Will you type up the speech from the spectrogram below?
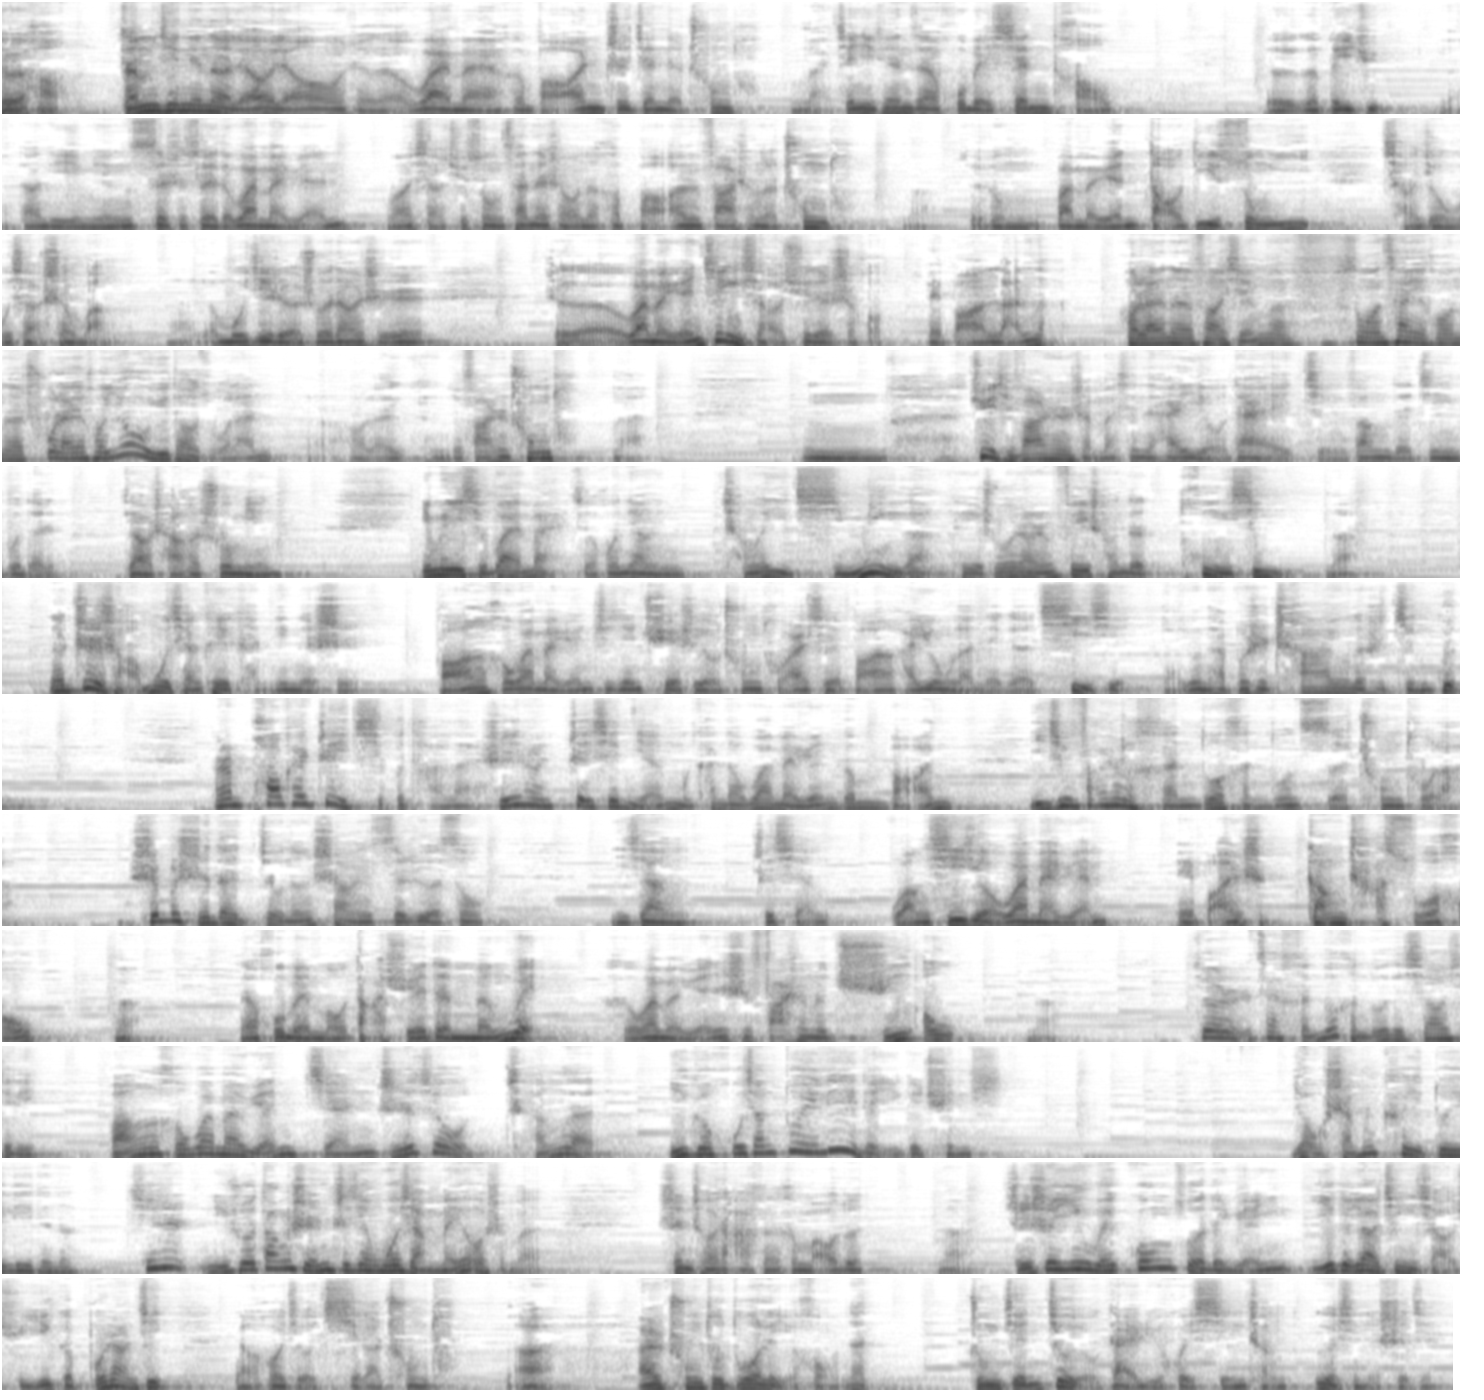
各位好，咱们今天呢聊一聊这个外卖和保安之间的冲突。啊，前几天在湖北仙桃有一个悲剧，当地一名四十岁的外卖员往小区送餐的时候呢，和保安发生了冲突，啊，最终外卖员倒地送医，抢救无效身亡。啊，有目击者说，当时这个外卖员进小区的时候被保安拦了，后来呢放行了，送完餐以后呢出来以后又遇到阻拦，后来就发生冲突啊。嗯，具体发生什么，现在还有待警方的进一步的调查和说明。因为一起外卖，最后酿成了一起命案，可以说让人非常的痛心啊。那至少目前可以肯定的是，保安和外卖员之间确实有冲突，而且保安还用了那个器械，用的还不是叉，用的是警棍。当然，抛开这起不谈了，实际上这些年我们看到外卖员跟保安已经发生了很多很多次冲突了，时不时的就能上一次热搜。你像之前。广西就有外卖员被保安是钢叉锁喉啊，在湖北某大学的门卫和外卖员是发生了群殴啊，就是在很多很多的消息里，保安和外卖员简直就成了一个互相对立的一个群体。有什么可以对立的呢？其实你说当事人之间，我想没有什么深仇大恨和矛盾啊，只是因为工作的原因，一个要进小区，一个不让进，然后就起了冲突啊，而冲突多了以后，那。中间就有概率会形成恶性的事件。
